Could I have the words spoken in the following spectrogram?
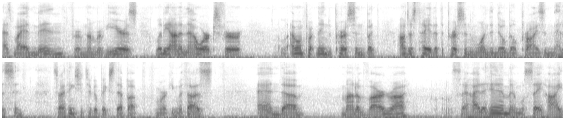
as my admin for a number of years. Lydiana now works for. I won't name the person, but I'll just tell you that the person won the Nobel Prize in medicine. So I think she took a big step up from working with us. And um, Manavardra, we'll say hi to him, and we'll say hi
